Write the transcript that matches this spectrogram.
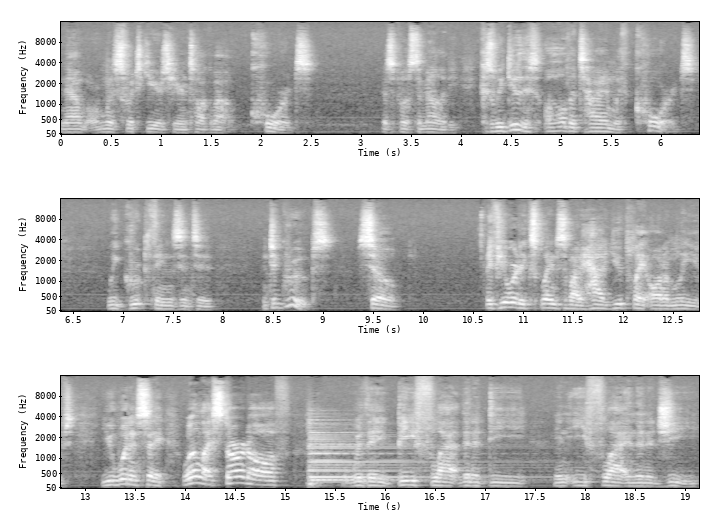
now I'm going to switch gears here and talk about chords as opposed to melody. Because we do this all the time with chords. We group things into, into groups. So if you were to explain to somebody how you play Autumn Leaves, you wouldn't say, well, I start off with a B flat, then a D, an E flat, and then a G.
